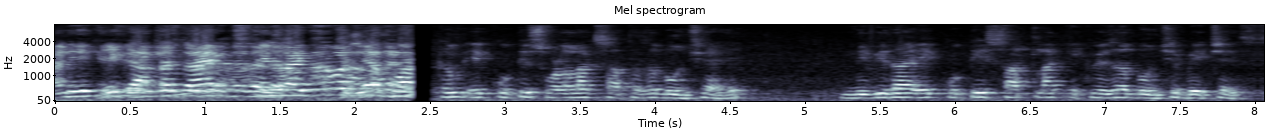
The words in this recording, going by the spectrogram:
आणि किती आता काय केलेलं आहे तर वाचा. रक्कम एक कोटी सोळा लाख सात हजार दोनशे आहे. निविदा एक कोटी सात लाख एकवीस हजार दोनशे बेचाळीस.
